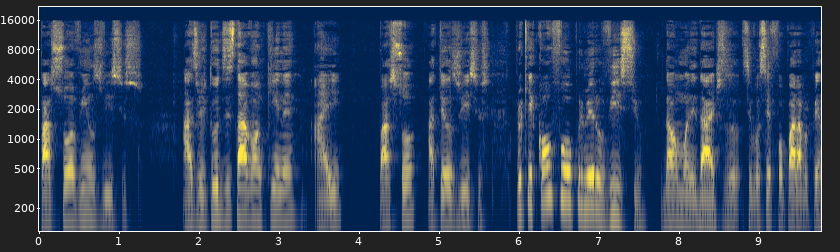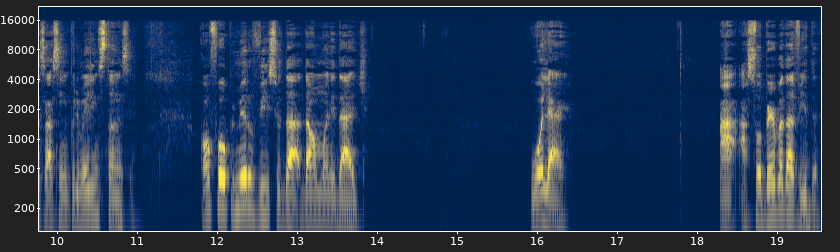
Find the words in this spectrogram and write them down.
passou a vir os vícios. As virtudes estavam aqui, né? Aí passou a ter os vícios. Porque qual foi o primeiro vício da humanidade? Se você for parar para pensar assim em primeira instância. Qual foi o primeiro vício da, da humanidade? O olhar. A, a soberba da vida,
